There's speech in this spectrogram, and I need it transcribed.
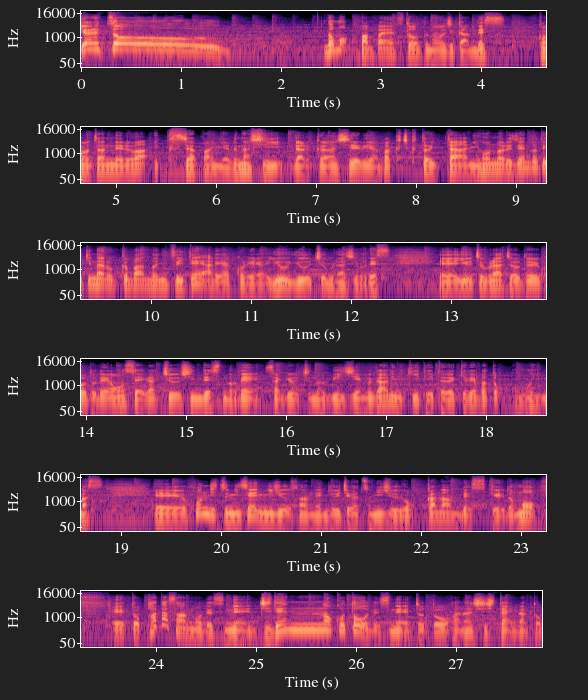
キャレッツォどうもヴァンパイアーズトークのお時間です。このチャンネルは x ジャパンやルナシーラルク・アンシエルや爆竹といった日本のレジェンド的なロックバンドについてあれやこれや言う YouTube ラジオです、えー、YouTube ラジオということで音声が中心ですので作業中の BGM 代わりに聞いていただければと思います。えー、本日2023年11月24日なんですけれども、えーと、パタさんのですね自伝のことをですねちょっとお話ししたいなと、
